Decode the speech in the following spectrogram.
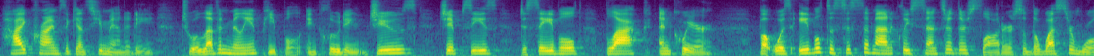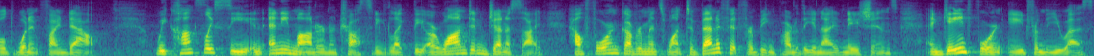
high crimes against humanity to 11 million people, including Jews, gypsies, disabled, black, and queer, but was able to systematically censor their slaughter so the Western world wouldn't find out. We constantly see in any modern atrocity like the Rwandan genocide how foreign governments want to benefit from being part of the United Nations and gain foreign aid from the US,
